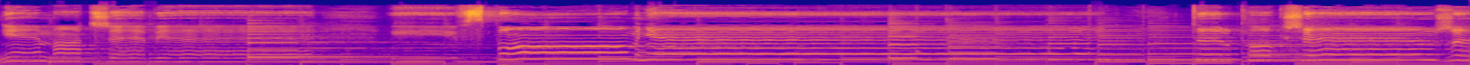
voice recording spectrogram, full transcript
nie ma ciebie i wspomnień, tylko księżyc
